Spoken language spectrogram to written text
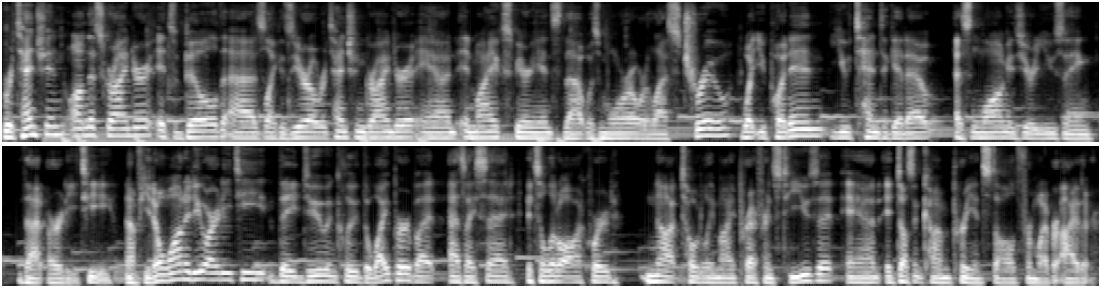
Retention on this grinder, it's billed as like a zero retention grinder, and in my experience, that was more or less true. What you put in, you tend to get out as long as you're using that RDT. Now, if you don't want to do RDT, they do include the wiper, but as I said, it's a little awkward not totally my preference to use it, and it doesn't come pre-installed from Weber either.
